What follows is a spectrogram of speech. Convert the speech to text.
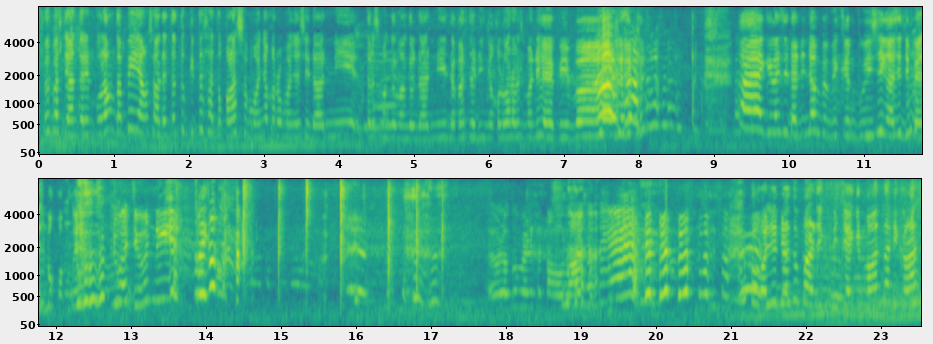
Terus pas dianterin pulang tapi yang soalnya tuh kita satu kelas semuanya ke rumahnya si Dani terus manggil-manggil Dani udah pas Daninya keluar habis mandi happy birthday ah gila si Dani sampai bikin puisi gak sih di Facebook waktu itu? 2 Juni. Ya Allah, gue main ketawa banget deh. pokoknya dia tuh paling dicengin banget lah di kelas.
